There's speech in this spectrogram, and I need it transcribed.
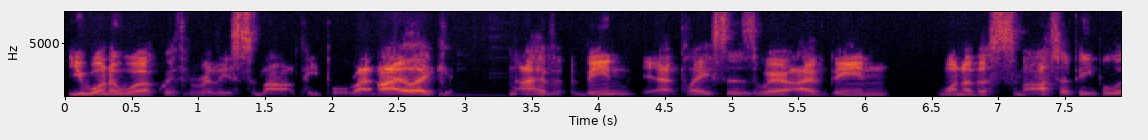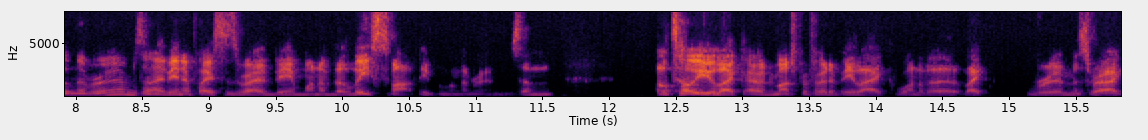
you want to work with really smart people, right? I like, I have been at places where I've been one of the smarter people in the rooms, and I've been at places where I've been one of the least smart people in the rooms. And I'll tell you, like, I would much prefer to be like one of the like rooms where I,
